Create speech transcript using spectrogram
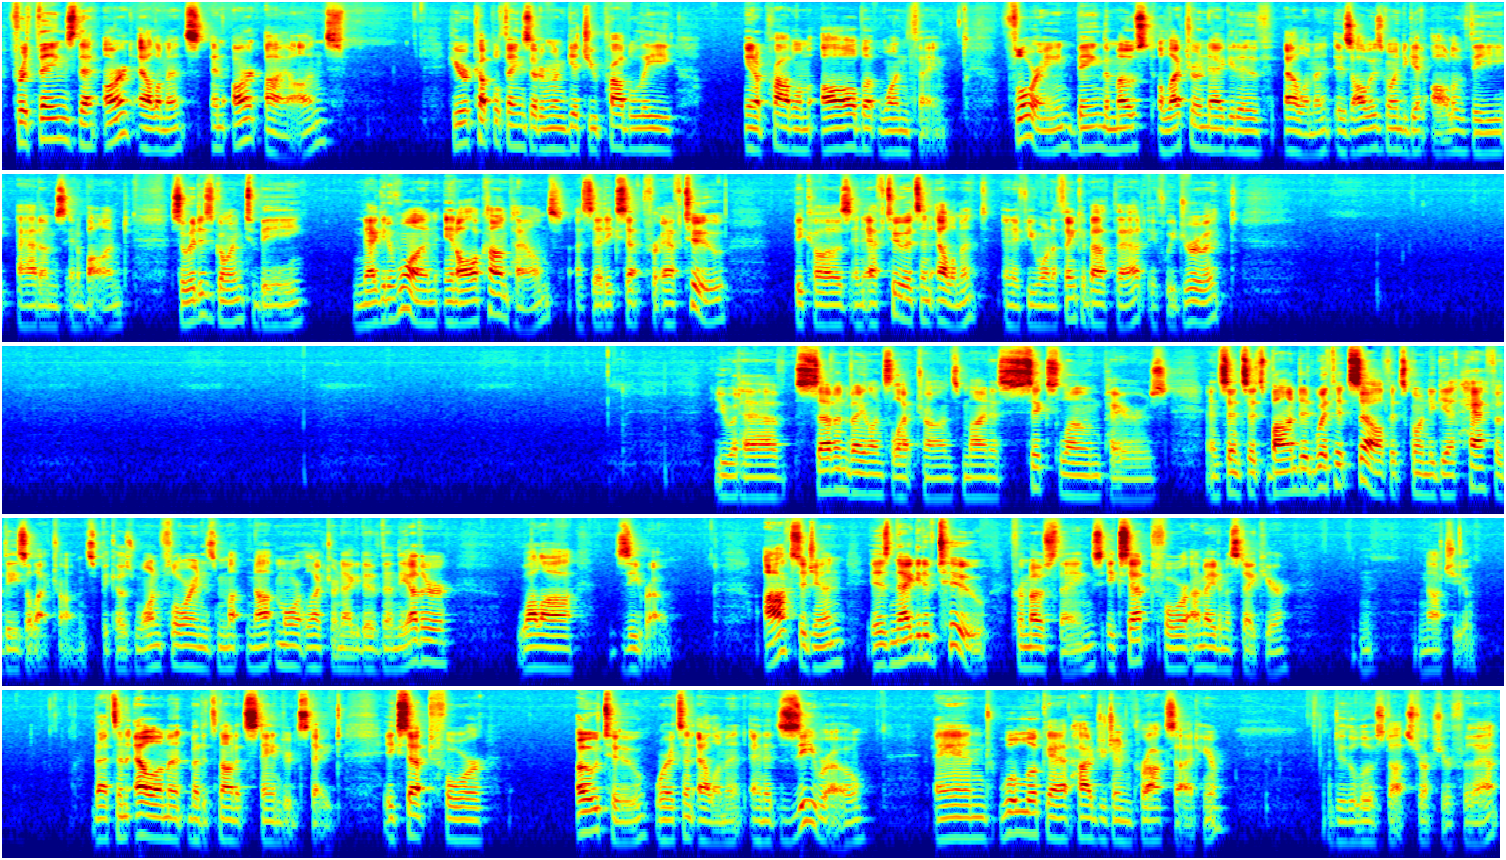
For things that aren't elements and aren't ions, here are a couple things that are going to get you probably in a problem all but one thing. Fluorine, being the most electronegative element, is always going to get all of the atoms in a bond. So it is going to be negative 1 in all compounds. I said except for F2 because in F2 it's an element. And if you want to think about that, if we drew it, you would have seven valence electrons minus six lone pairs. And since it's bonded with itself, it's going to get half of these electrons because one fluorine is not more electronegative than the other. Voila, zero. Oxygen is negative two for most things, except for, I made a mistake here, not you. That's an element, but it's not its standard state, except for O2, where it's an element, and it's 0. And we'll look at hydrogen peroxide here. I'll do the Lewis dot structure for that.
